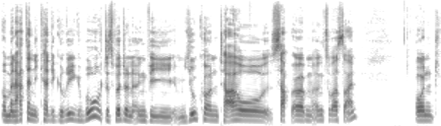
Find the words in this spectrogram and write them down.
Und man hat dann die Kategorie gebucht. Das wird dann irgendwie Yukon, Tahoe, Suburban, irgend sowas sein. Und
